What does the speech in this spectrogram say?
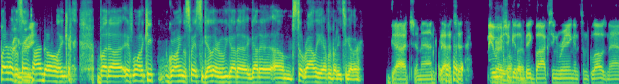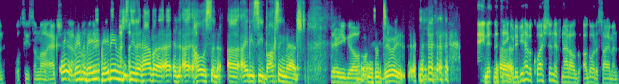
but at the same right. time though like but uh if we want to keep growing the space together we gotta gotta um still rally everybody together Gotcha, man. Gotcha. Maybe Very we should well get a big boxing ring and some gloves, man. We'll see some uh, action. hey, maybe maybe maybe we just need to have a, a, a host an uh, ibc boxing match There you go. Just do it Hey, Nitego, Uh, did you have a question? If not, I'll I'll go to Simon.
